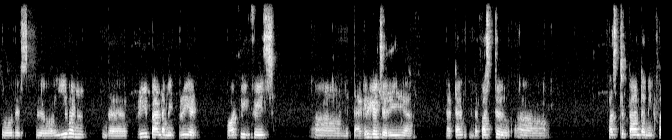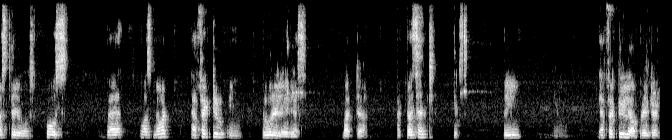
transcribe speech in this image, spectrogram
So that's uh, even the pre-pandemic period what we faced uh, the agriculture that time the first uh, first pandemic first force were, was not effective in rural areas. But uh, at present it's being uh, effectively operated.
